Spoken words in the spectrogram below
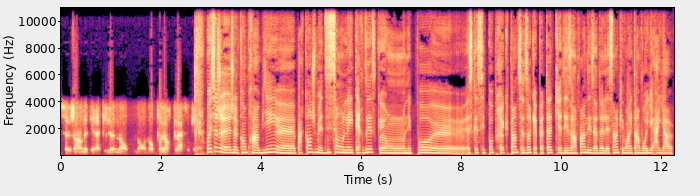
ce genre de thérapie-là n'ont pas leur place au Québec. Oui, ça, je, je le comprends bien. Euh, par contre, je me dis, si on l'interdit, est-ce qu'on n'est pas, euh, est-ce que c'est pas préoccupant de se dire que peut-être qu'il y a des enfants, des adolescents qui vont être envoyés ailleurs?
